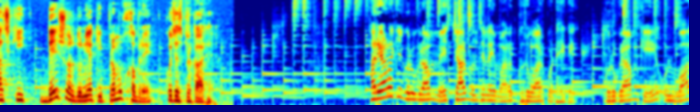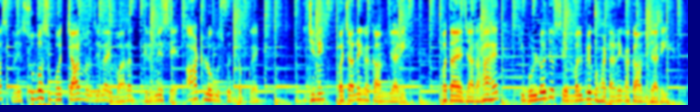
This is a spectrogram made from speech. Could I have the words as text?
आज की देश और दुनिया की प्रमुख खबरें कुछ इस प्रकार हैं हरियाणा के गुरुग्राम में चार मंजिला इमारत गुरुवार को ढह गई गुरुग्राम के उल्वास में सुबह सुबह चार मंजिला इमारत गिरने से आठ लोग उसमें दब गए, जिन्हें बचाने का काम जारी। है बताया जा रहा है कि बुलडोजर से मलबे को हटाने का काम जारी। है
